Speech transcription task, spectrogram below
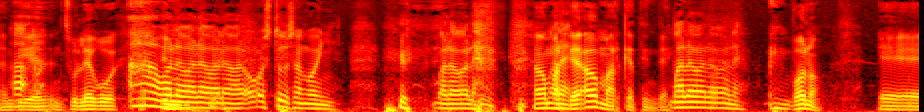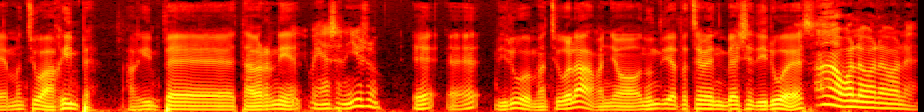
jendi Ah, entzuleguek. ah, vale, vale, vale, vale, ez du esango in. Vale, vale, Hau, Vale. market, hau marketing de. vale, vale, vale. bueno, eh, mantxua aginpe, aginpe tabernie, Baina zen iozu? eh, eh, diru, mantxuela, baina nundi datatze ben behaxe diru ez? Ah, vale, vale, vale.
